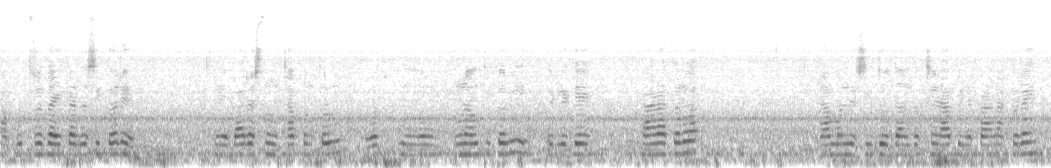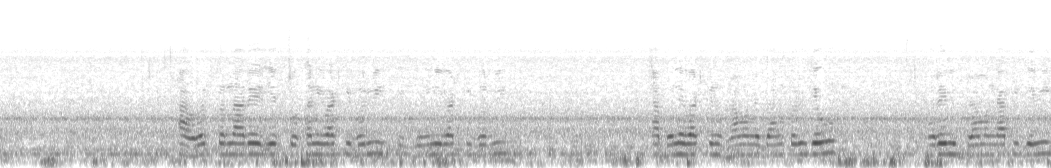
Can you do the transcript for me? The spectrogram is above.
આ પુત્રતા એકાદશી કરે. એ બારસનું સ્થાપન કરવું વ્રત પૂર્ણાહુતિ કરવી, એટલે કે પારણા કરવા. બ્રાહ્મણને સીધો દાન દક્ષિણ આપીને પારણા કરાય. આ વ્રત કરનારે એક ચોખાની વાટકી ભરવી, એક દહીંની વાટકી ભરવી. આ બંને વાટકીનું બ્રાહ્મણને દાન કરી દેવું. ભરેલી બ્રાહ્મણને આપી દેવી.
